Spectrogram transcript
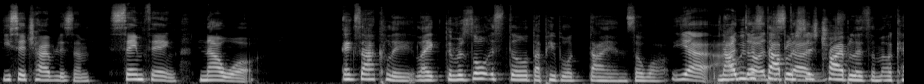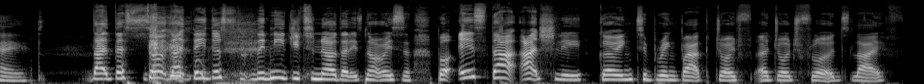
You say tribalism. Same thing. Now what? Exactly. Like the result is still that people are dying. So what? Yeah. Now I we've established understand. this tribalism. Okay. like they're so like they just they need you to know that it's not racism. But is that actually going to bring back George uh, George Floyd's life?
